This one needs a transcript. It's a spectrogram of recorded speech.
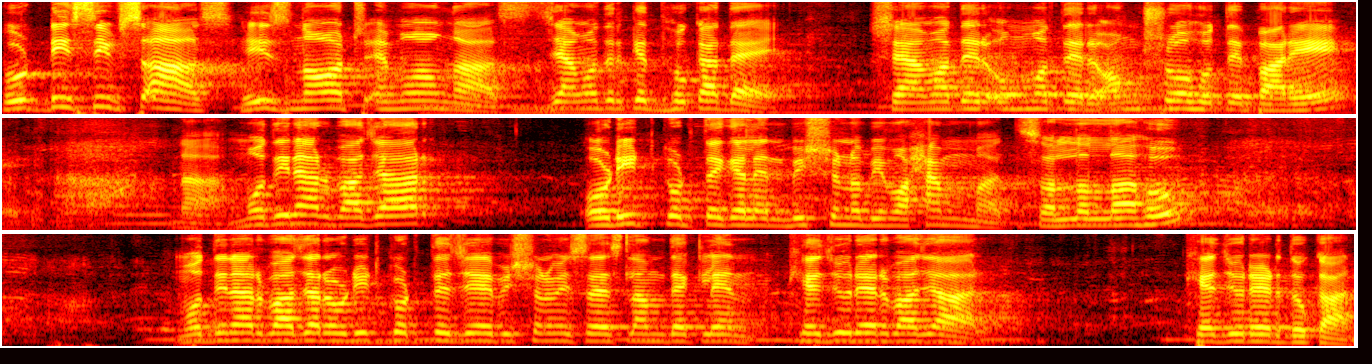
Who deceives us he is not among us যে আমাদেরকে ধোকা দেয়, সে আমাদের উম্মতের অংশ হতে পারে না। মদিনার বাজার অডিট করতে গেলেন বিশ্বনবী মোহাম্মদ সাল্লাল্লাহু মদিনার বাজার অডিট করতে যে বিশ্বনবী ইসলাম দেখলেন, খেজুরের বাজার, খেজুরের দোকান।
